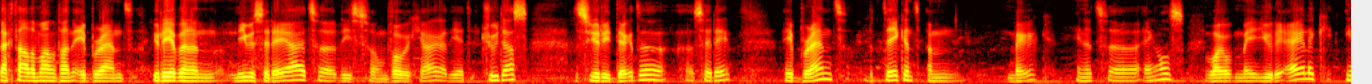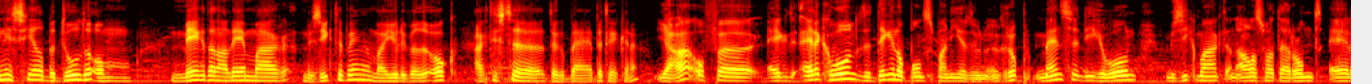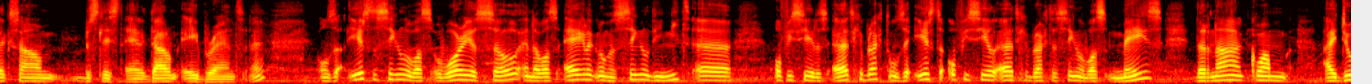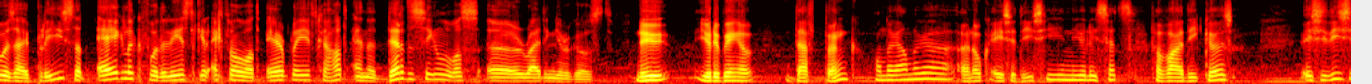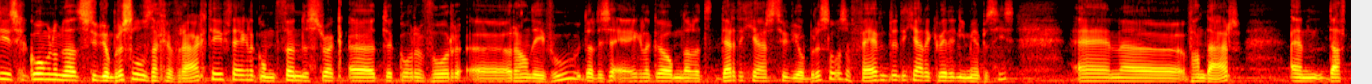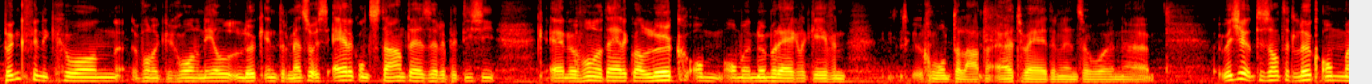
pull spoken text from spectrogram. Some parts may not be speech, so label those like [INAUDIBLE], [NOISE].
Dag allemaal van A-Brand. Jullie hebben een nieuwe cd uit, uh, die is van vorig jaar, die heet Judas. Dat is jullie derde uh, cd. A-Brand betekent een merk in het uh, Engels, waarmee jullie eigenlijk initieel bedoelden om meer dan alleen maar muziek te brengen, maar jullie willen ook artiesten erbij betrekken. Hè? Ja, of uh, eigenlijk, gewoon de dingen op onze manier doen. Een groep mensen die gewoon muziek maakt en alles wat daar rond eigenlijk samen beslist. Eigenlijk. Daarom A-Brand. Onze eerste single was Warrior Soul en dat was eigenlijk nog een single die niet uh, officieel is uitgebracht. Onze eerste officieel uitgebrachte single was Maze. Daarna kwam I Do As I Please, dat eigenlijk voor de eerste keer echt wel wat airplay heeft gehad. En de derde single was uh, Riding Your Ghost. Nu, jullie brengen Daft Punk onder andere en ook ACDC in jullie set. Van waar die keuze? ACDC is gekomen omdat Studio Brussel ons dat gevraagd heeft eigenlijk om Thunderstruck uh, te coveren voor uh, Rendezvous. Dat is eigenlijk omdat het 30 jaar Studio Brussel was, of 25 jaar, ik weet het niet meer precies. En vandaar. En Daft Punk vind ik gewoon, vond ik gewoon een heel leuk intermezzo. Is eigenlijk ontstaan tijdens de repetitie. En we vonden het eigenlijk wel leuk om, om een nummer eigenlijk even gewoon te laten uitweiden en zo. En, weet je, het is altijd leuk om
